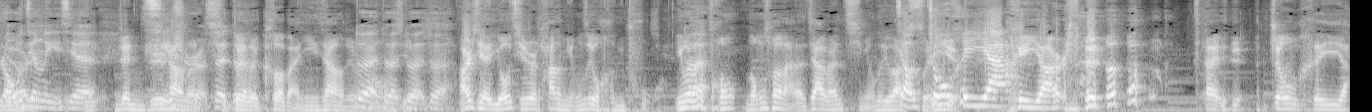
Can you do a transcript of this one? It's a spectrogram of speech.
揉进了一些认知上的对对对刻板印象这种对东西。对对对，而且尤其是他的名字又很土，因为他从农村来的，家里边起名字有点叫周黑鸭。黑鸭儿，太周黑呀，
